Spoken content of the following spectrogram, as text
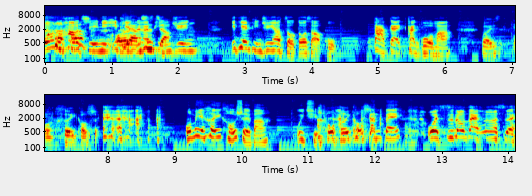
我很好 奇，你一天那个平均一天平均要走多少步？大概看过吗？不好意思，我喝一口水。我们也喝一口水吧，委屈。我喝一口水，干杯。我是都在喝水。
